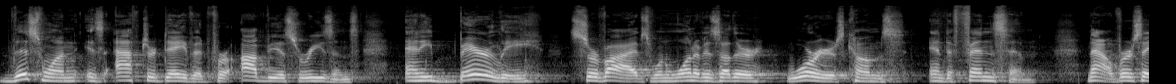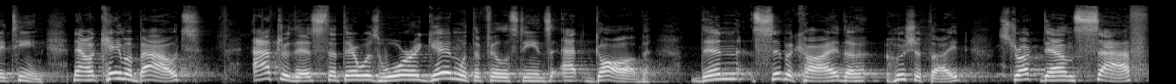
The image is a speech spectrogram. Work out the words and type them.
This one is after David for obvious reasons, and he barely survives when one of his other warriors comes and defends him. Now, verse 18. Now it came about after this, that there was war again with the Philistines at Gob. Then Sibbecai the Hushathite struck down Saph,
